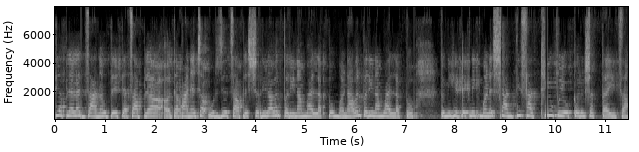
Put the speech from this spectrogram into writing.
ती आपल्याला जाणवते त्याचा आपल्या त्या पाण्याच्या ऊर्जेचा आपल्या शरीरावर परिणाम व्हायला लागतो मनावर परिणाम व्हायला लागतो. तुम्ही ही टेक्निक मनशांतीसाठी उपयोग करू शकता हिचा.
